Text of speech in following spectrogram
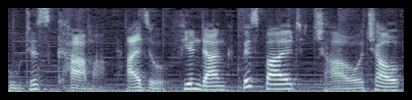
gutes Karma. Also vielen Dank, bis bald, ciao, ciao.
